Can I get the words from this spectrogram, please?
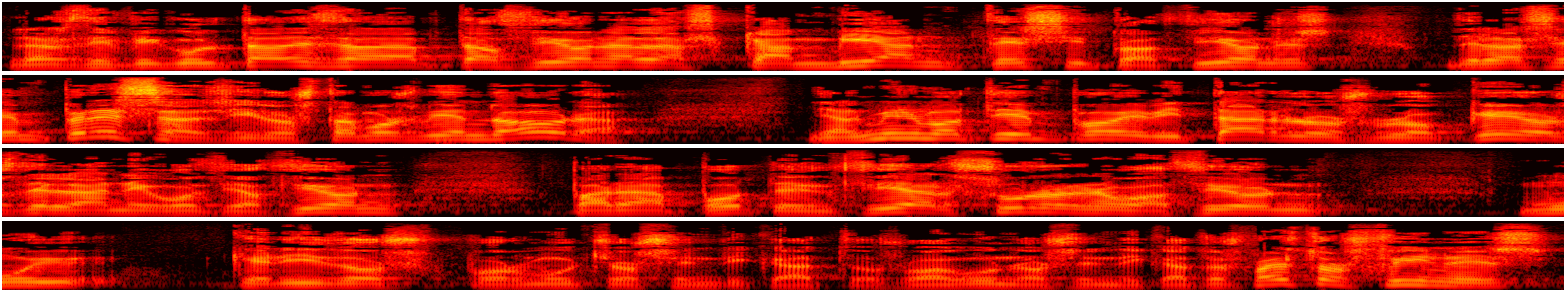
las dificultades de adaptación a las cambiantes situaciones de las empresas, y lo estamos viendo ahora, y al mismo tiempo evitar los bloqueos de la negociación para potenciar su renovación, muy queridos por muchos sindicatos o algunos sindicatos. Para estos fines,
